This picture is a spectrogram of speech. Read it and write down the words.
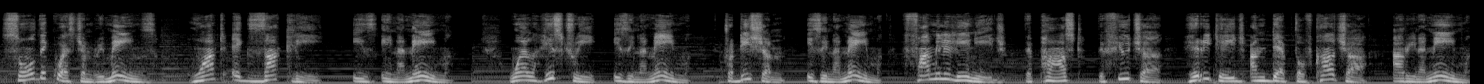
So the question remains, what exactly is in a name? Well, history is in a name, tradition is in a name, family lineage, the past, the future, heritage and depth of culture are in a name,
